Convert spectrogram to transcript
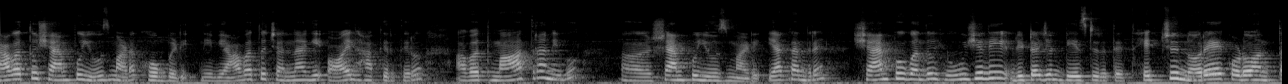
ಯಾವತ್ತೂ ಶ್ಯಾಂಪು ಯೂಸ್ ಮಾಡೋಕ್ಕೆ ಹೋಗಬೇಡಿ. ನೀವು ಯಾವತ್ತು ಚೆನ್ನಾಗಿ ಆಯಿಲ್ ಹಾಕಿರ್ತೀರೋ ಅವತ್ತು ಮಾತ್ರ ನೀವು ಶ್ಯಾಂಪು ಯೂಸ್ ಮಾಡಿ. ಯಾಕಂದರೆ ಶ್ಯಾಂಪು ಬಂದು ಯೂಶಲಿ ಡಿಟರ್ಜೆಂಟ್ ಬೇಸ್ಡ್ ಇರುತ್ತೆ. ಹೆಚ್ಚು ನೊರೆ ಕೊಡೋ ಅಂಥ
